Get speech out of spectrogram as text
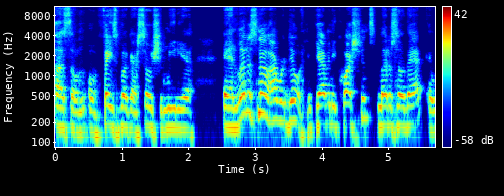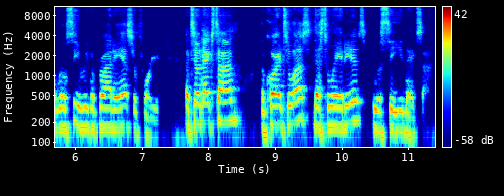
us on, on Facebook, our social media, and let us know how we're doing. If you have any questions, let us know that, and we'll see if we can provide an answer for you. Until next time, according to us, that's the way it is. We'll see you next time.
